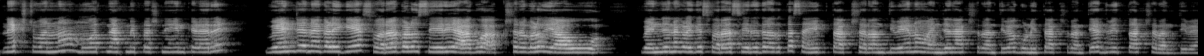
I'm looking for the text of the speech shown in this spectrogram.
ನೆಕ್ಸ್ಟ್ ಒನ್ ಮೂವತ್ನಾಲ್ಕನೇ ಪ್ರಶ್ನೆ ಏನು ಕೇಳ್ಯಾರಿ ವ್ಯಂಜನಗಳಿಗೆ ಸ್ವರಗಳು ಸೇರಿ ಆಗುವ ಅಕ್ಷರಗಳು ಯಾವುವು? ವ್ಯಂಜನಗಳಿಗೆ ಸ್ವರ ಸೇರಿದ್ರೆ ಅದಕ್ಕೆ ಸಂಯುಕ್ತಾಕ್ಷರ ಅಂತೀವಿ. ನಾವು ವ್ಯಂಜನಾಕ್ಷರ ಅಂತೀವಿ, ಗುಣಿತಾಕ್ಷರ ಅಂತೀವಿ, ದ್ವಿತಾಕ್ಷರ ಅಂತೀವಿ.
